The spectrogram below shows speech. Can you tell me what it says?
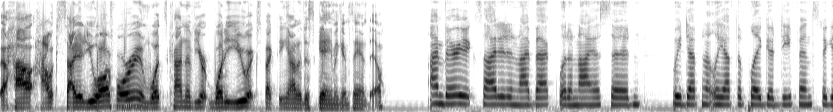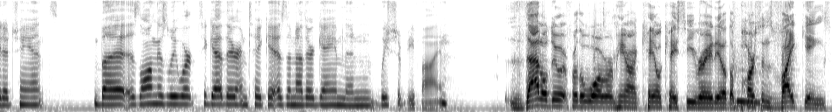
how how excited you are for it, and what's kind of your what are you expecting out of this game against Andale? I'm very excited, and I back what Iniya said. We definitely have to play good defense to get a chance. But as long as we work together and take it as another game, then we should be fine. That'll do it for the War Room here on KLKC Radio. The Parsons Vikings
